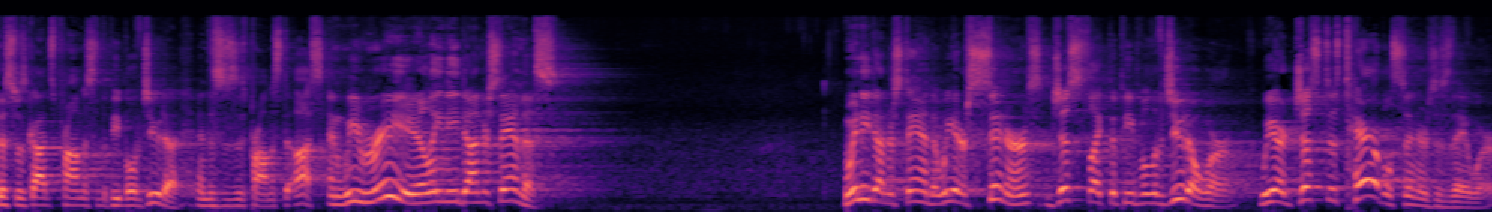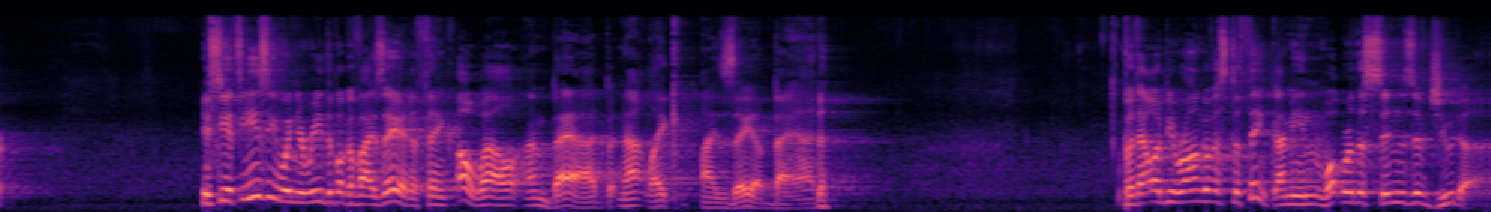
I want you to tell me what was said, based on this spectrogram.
This was God's promise to the people of Judah, and this is his promise to us. And we really need to understand this. We need to understand that we are sinners just like the people of Judah were. We are just as terrible sinners as they were. You see, it's easy when you read the book of Isaiah to think, oh, well, I'm bad, but not like Isaiah bad. But that would be wrong of us to think. I mean, what were the sins of Judah?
